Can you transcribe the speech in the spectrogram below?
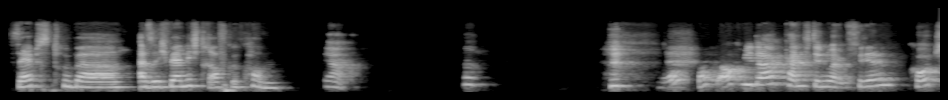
selbst drüber, also ich wäre nicht drauf gekommen. Ja. ja. das auch wieder, kann ich dir nur empfehlen. Coach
